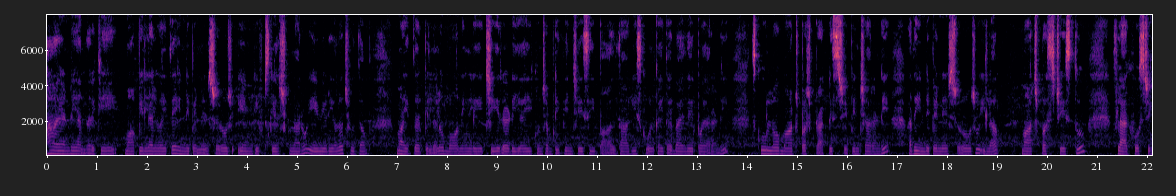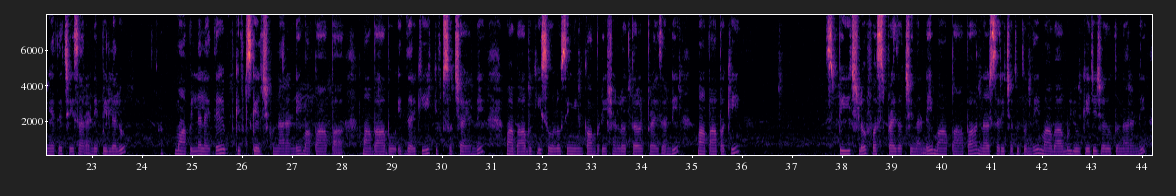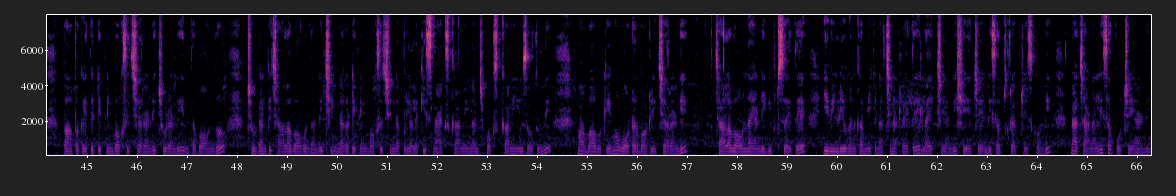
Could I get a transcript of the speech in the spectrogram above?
Hi అండి అందరికీ. మా పిల్లలు అయితే ఇండిపెండెన్స్ డే రోజు ఏం గిఫ్ట్స్ గెలుచుకున్నారో ఈ వీడియోలో చూద్దాం. మా ఇద్దరు పిల్లలు మార్నింగ్ లేచి రెడీ అయ్యి కొంచెం టిఫిన్ చేసి పాలు తాగి స్కూల్కి అయితే బయలుదేరిపోయారండి. స్కూల్లో మార్చ్ పాస్ట్ ప్రాక్టీస్ చేపించారండి. అది ఇండిపెండెన్స్ డే రోజు ఇలా మార్చ్ పాస్ట్ చేస్తూ ఫ్లాగ్ హోస్టింగ్ అయితే చేశారండి పిల్లలు. మా పిల్లలైతే గిఫ్ట్స్ గెలుచుకున్నారండి. మా పాప మా బాబు ఇద్దరికి గిఫ్ట్స్ వచ్చాయండి. మా బాబుకి సోలో సింగింగ్ కాంపిటీషన్లో థర్డ్ ప్రైజ్ అండి. మా పాపకి స్పీచ్లో ఫస్ట్ ప్రైజ్ వచ్చిందండి. మా పాప నర్సరీ చదువుతుంది. మా బాబు యూకేజీ చదువుతున్నారండి. పాపకైతే టిఫిన్ బాక్స్ ఇచ్చారండి. చూడండి ఎంత బాగుందో. చూడడానికి చాలా బాగుందండి. చిన్నగా టిఫిన్ బాక్స్ చిన్న పిల్లలకి స్నాక్స్ కానీ లంచ్ బాక్స్ కానీ యూజ్ అవుతుంది. మా బాబుకేమో వాటర్ బాటిల్ ఇచ్చారండి. చాలా బాగున్నాయండి గిఫ్ట్స్ అయితే. ఈ వీడియో కనుక మీకు నచ్చినట్లయితే లైక్ చేయండి షేర్ చేయండి సబ్స్క్రైబ్ చేసుకోండి. నా ఛానల్ని సపోర్ట్ చేయండి.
